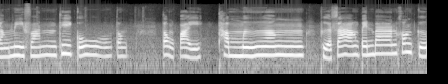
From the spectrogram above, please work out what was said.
ยังมีฝันที่กูต้อง ต้องไปทำเมือง เพื่อสร้างเป็นบ้านของกู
